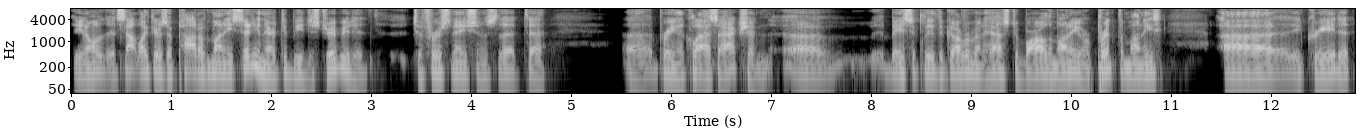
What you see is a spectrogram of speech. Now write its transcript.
You know, it's not like there's a pot of money sitting there to be distributed to First Nations that uh, uh bring a class action. Uh, basically, the government has to borrow the money or print the money, uh, create it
